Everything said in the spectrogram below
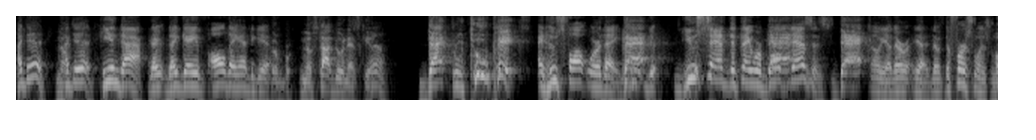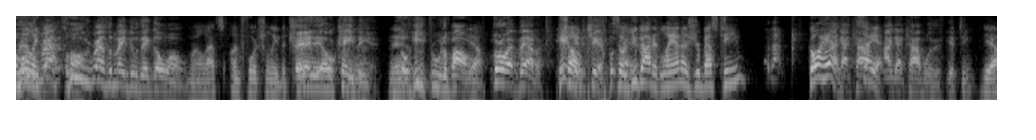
I did. No. I did. He and Dak, they they gave all they had to give. The- No, stop doing that, Skip. Yeah. Dak threw two picks. And whose fault were they? Dak. You, you said that they were both. Dez's. Dak. Oh yeah, they're yeah. The, the first one's really whose, Dak's fault. whose resume do they go on? Well, that's unfortunately the truth. Eh, okay then. Yeah. So he threw the ball. Yeah. Throw it better. Hit so me in the chest. Put so you got Atlanta as your best team? Go ahead. I got Cowboys. say it. I got Cowboys at 15. yeah.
